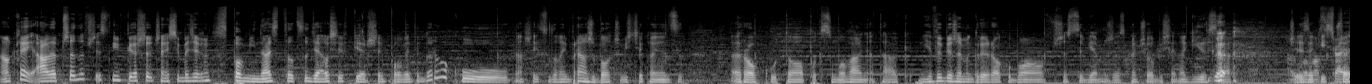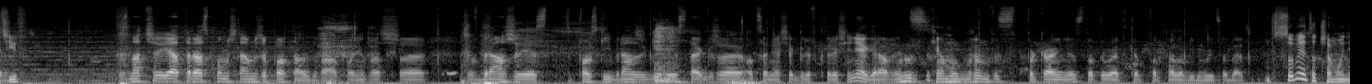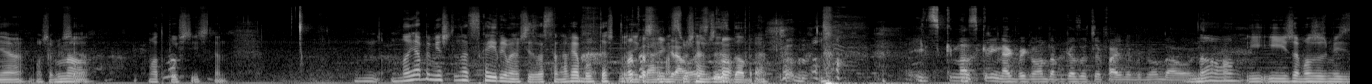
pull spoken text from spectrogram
Okej, ale przede wszystkim w pierwszej części będziemy wspominać to, co działo się w pierwszej połowie tego roku w naszej cudownej branży, bo oczywiście koniec roku to podsumowania, tak? Nie wybierzemy gry roku, bo wszyscy wiemy, że skończyłoby się na Gearsach. Czy jest jakiś sprzeciw? To znaczy ja teraz pomyślałem, że Portal 2, ponieważ e, w branży jest, w polskiej branży gier jest tak, że ocenia się gry, w które się nie gra, więc ja mógłbym spokojnie statuetkę Portalowi dwójce dać. W sumie to czemu nie? Możemy No. się odpuścić ten. No ja bym jeszcze nad Skyrimem się zastanawiał, bo też to nie też grałem, nie a słyszałem, grałeś, że no. jest dobre. I na screenach wygląda, w gazecie fajnie wyglądało. No i, i że możesz mieć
